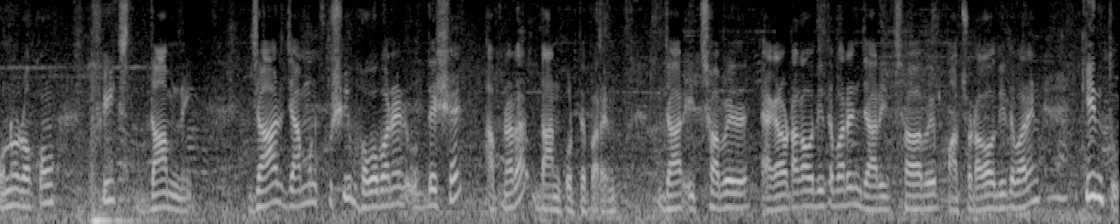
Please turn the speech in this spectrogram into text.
কোনো রকম ফিক্সড দাম নেই। যার যেমন খুশি ভগবানের উদ্দেশ্যে আপনারা দান করতে পারেন। যার ইচ্ছা হবে এগারো টাকাও দিতে পারেন, যার ইচ্ছা হবে পাঁচশো টাকাও দিতে পারেন। কিন্তু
